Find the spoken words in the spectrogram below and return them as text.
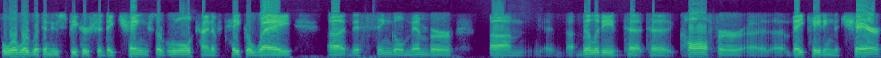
forward with a new speaker. Should they change the rule, kind of take away uh, this single member um, ability to, to call for uh, vacating the chair?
